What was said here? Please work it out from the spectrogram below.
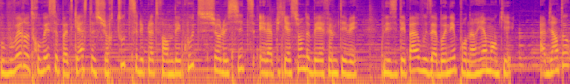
Vous pouvez retrouver ce podcast sur toutes les plateformes d'écoute, sur le site et l'application de BFM TV. N'hésitez pas à vous abonner pour ne rien manquer. À bientôt!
